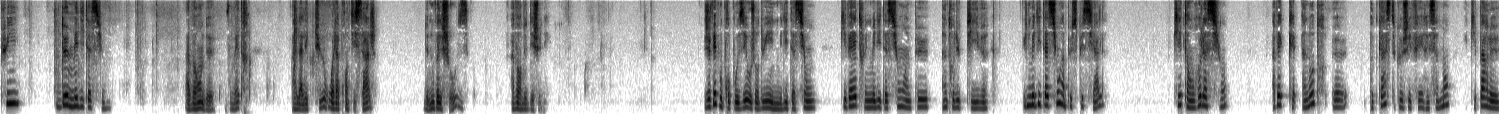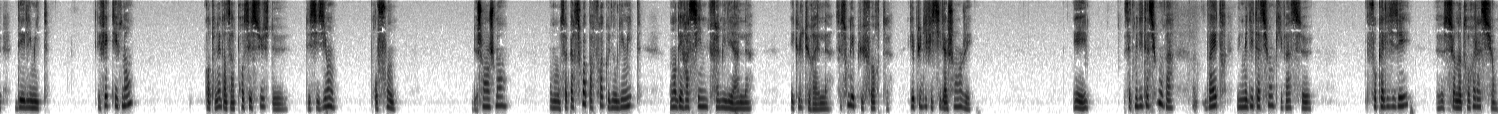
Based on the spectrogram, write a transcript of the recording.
puis de méditation, avant de vous mettre à la lecture ou à l'apprentissage de nouvelles choses avant de déjeuner. Je vais vous proposer aujourd'hui une méditation qui va être une méditation un peu introductive, une méditation un peu spéciale, qui est en relation avec un autre euh, podcast que j'ai fait récemment qui parle des limites. Effectivement, quand on est dans un processus de décision profond, de changement, on s'aperçoit parfois que nos limites ont des racines familiales et culturelles. Ce sont les plus fortes les plus difficiles à changer. Et cette méditation va, être une méditation qui va se focaliser euh, sur notre relation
